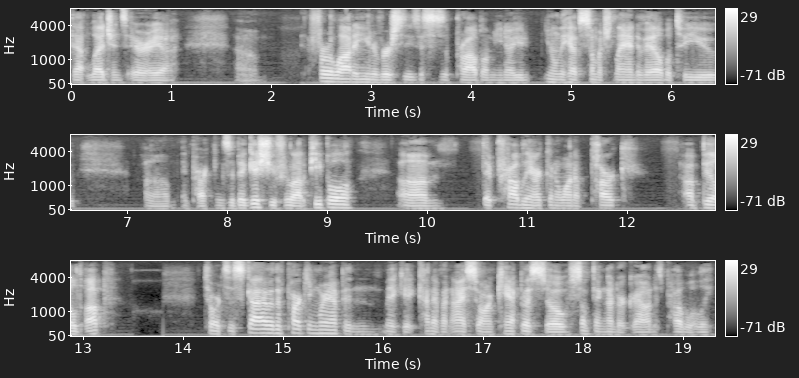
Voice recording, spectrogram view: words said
that Legends area. Um, for a lot of universities, this is a problem. You know, you, you only have so much land available to you, um, and parking is a big issue for a lot of people. Um, they probably aren't going to want to park, uh, build up towards the sky with a parking ramp and make it kind of an eyesore on campus. So something underground is probably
